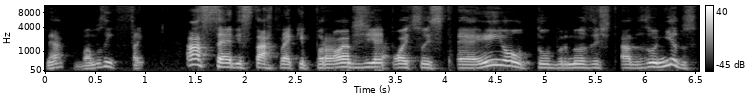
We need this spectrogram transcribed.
Né? Vamos em frente. A série Star Trek Prodigy, após sua estreia em outubro nos Estados Unidos,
